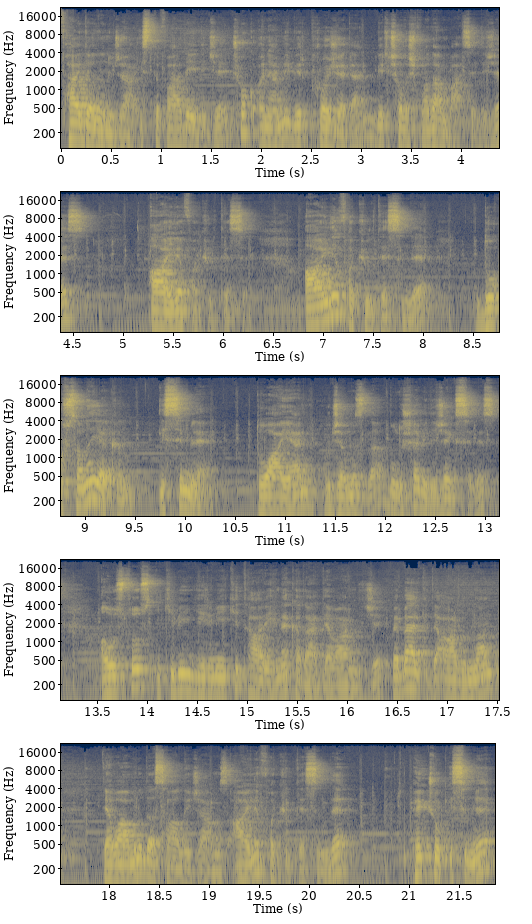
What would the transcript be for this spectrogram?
faydalanacağı, istifade edeceği çok önemli bir projeden, bir çalışmadan bahsedeceğiz. Aile Fakültesi. Aile Fakültesinde 90'a yakın isimle duayen hocamızla buluşabileceksiniz. Ağustos 2022 tarihine kadar devam edecek ve belki de ardından devamını da sağlayacağımız aile fakültesinde pek çok isimle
